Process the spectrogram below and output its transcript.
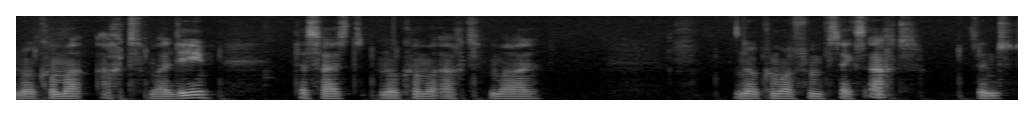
0,8 mal D. Das heißt 0,8 mal 0,568 sind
